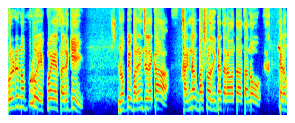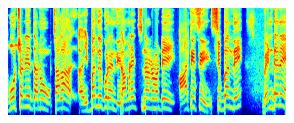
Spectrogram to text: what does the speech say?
పురుడు నొప్పులు ఎక్కువయ్యేసరికి నొప్పి భరించలేక కరీంనగర్ బస్లో దిగిన తర్వాత తను ఇక్కడ కూర్చొని తను చాలా ఇబ్బంది గురైంది. గమనించినటువంటి ఆర్టీసీ సిబ్బంది వెంటనే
